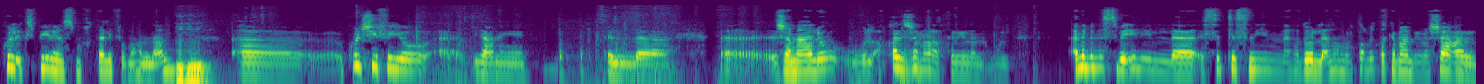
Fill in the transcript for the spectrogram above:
كل اكسبيرينس مختلفة مهند كل شيء فيه يعني جماله والأقل جمال خلينا نقول. أنا بالنسبة لي الست سنين هدول لأنها مرتبطة كمان بمشاعر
